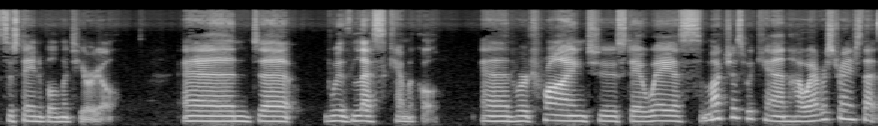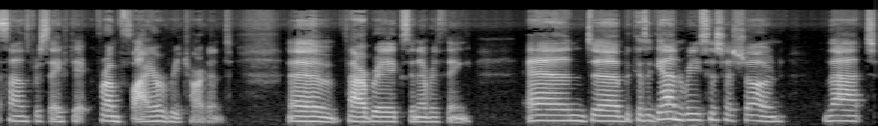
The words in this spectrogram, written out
sustainable material and uh, with less chemical. And we're trying to stay away as much as we can, however strange that sounds for safety, from fire retardant uh, fabrics and everything. And uh, because again, research has shown that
